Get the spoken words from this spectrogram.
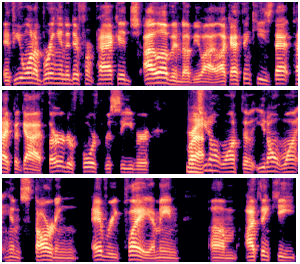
if you want to bring in a different package, I love NWI. Like I think he's that type of guy, third or fourth receiver. But Right. you don't want the you don't want him starting every play. I mean, um, I think he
